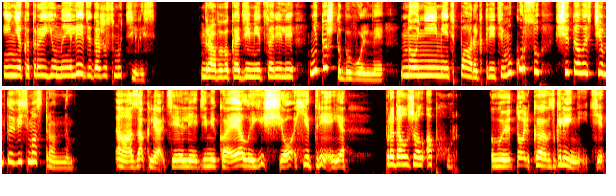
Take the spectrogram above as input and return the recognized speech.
и некоторые юные леди даже смутились. Нравы в академии царили не то чтобы вольные, но не иметь пары к третьему курсу считалось чем-то весьма странным. «А заклятие леди Микаэлы еще хитрее», — продолжал Абхур. «Вы только взгляните,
